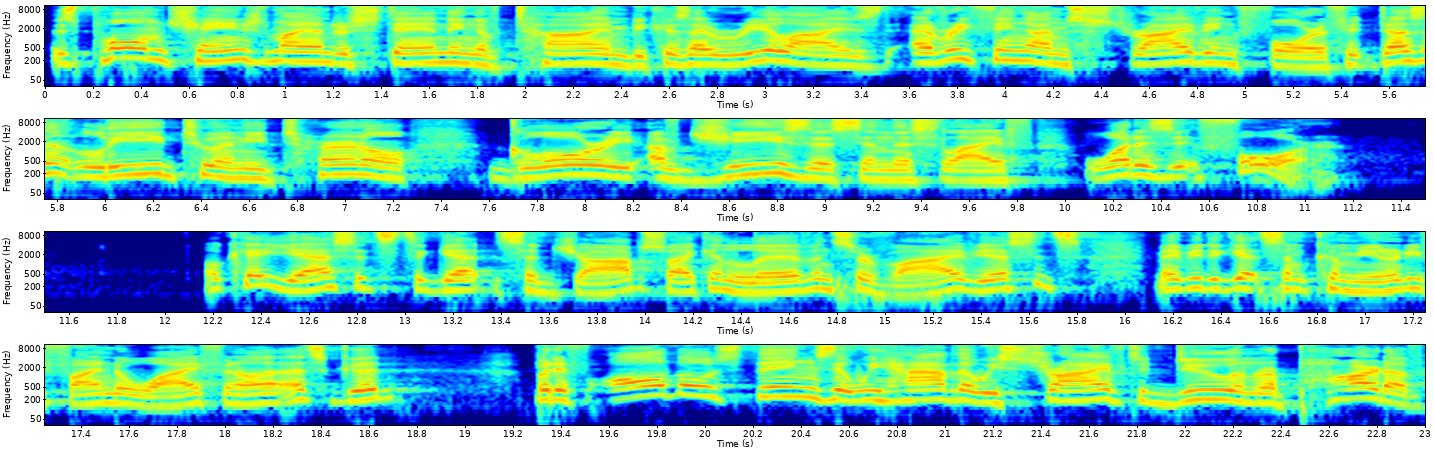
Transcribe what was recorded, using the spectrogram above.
This poem changed my understanding of time because I realized everything I'm striving for, if it doesn't lead to an eternal glory of Jesus in this life, what is it for? Okay, yes, it's to get a job so I can live and survive. Yes, it's maybe to get some community, find a wife and all that. That's good. But if all those things that we have that we strive to do and we're part of,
